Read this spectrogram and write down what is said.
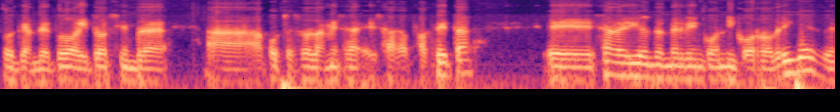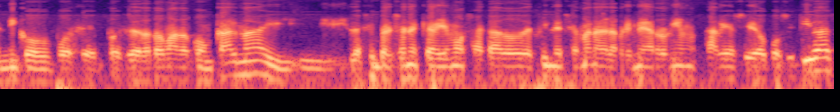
porque ante todo Aitor siempre ha, puesto sobre la mesa esa faceta. Se ha debido entender bien con Nico Rodríguez, Nico pues, pues se lo ha tomado con calma y las impresiones que habíamos sacado de fin de semana de la primera reunión habían sido positivas,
